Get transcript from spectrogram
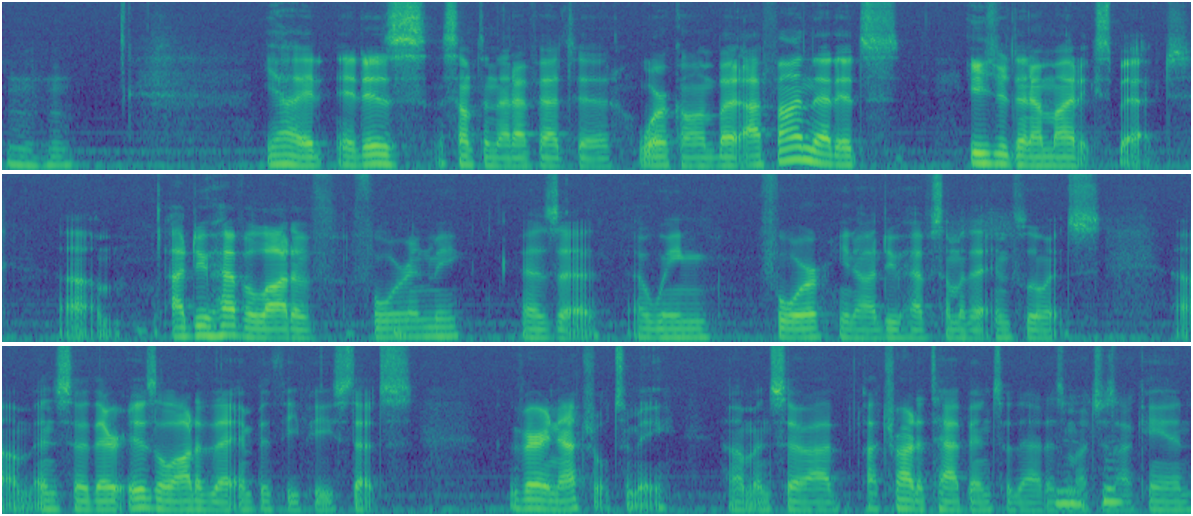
hmm Yeah, it, it is something that I've had to work on, but I find that it's easier than I might expect. Um, I do have a lot of four in me as a, a wing four. You know, I do have some of that influence. Um, and so there is a lot of that empathy piece that's very natural to me. Um, and so I, I try to tap into that as much as Mhm. I can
